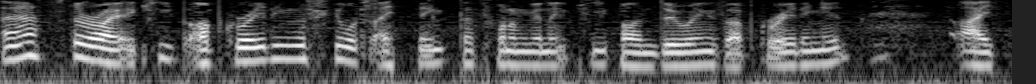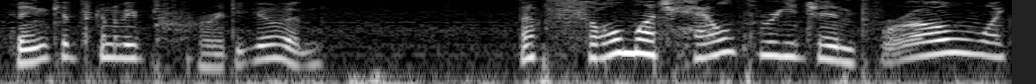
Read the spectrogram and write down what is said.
after I keep upgrading the skill, which I think that's what I'm going to keep on doing, is upgrading it, I think it's going to be pretty good. That's so much health regen, bro! Like,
